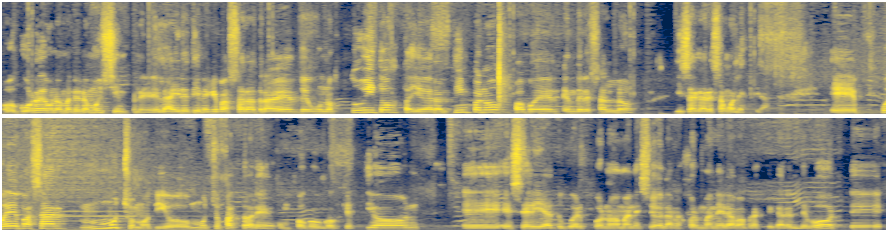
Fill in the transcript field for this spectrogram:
ocurre de una manera muy simple. El aire tiene que pasar a través de unos tubitos hasta llegar al tímpano para poder enderezarlo y sacar esa molestia. Eh, puede pasar muchos motivos, muchos factores, un poco congestión, eh, ese día tu cuerpo no amaneció de la mejor manera para practicar el deporte,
